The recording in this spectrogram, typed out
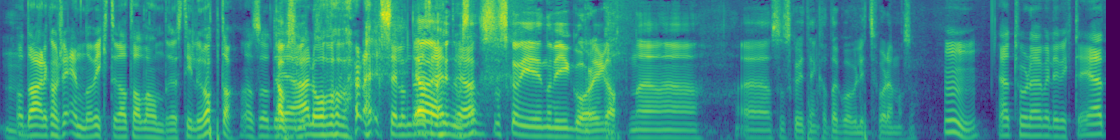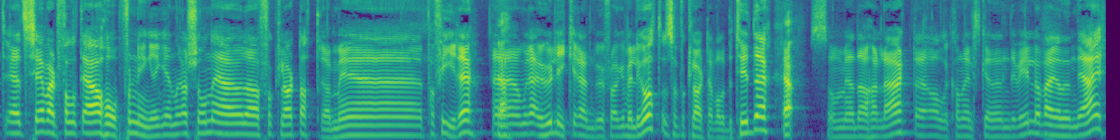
Mm. Og da er det kanskje enda viktigere at alle andre stiller opp, da. Altså Det Absolutt. er lov å være der, selv om det ja, er teit. Ja. Så skal vi, når vi går i gatene så skal vi tenke at da går vi litt for dem også. Mm, jeg tror det er veldig viktig. Jeg, jeg, ser i hvert fall at jeg har håp for den yngre generasjonen. Jeg har jo da forklart dattera mi eh, på fire ja. um, Hun liker regnbueflagget veldig godt, og så forklarte jeg hva det betydde. Ja. Som jeg da har lært. Alle kan elske den de vil, og være den de er.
